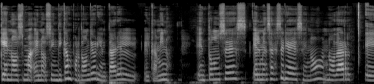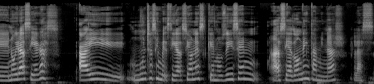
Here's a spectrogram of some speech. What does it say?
que nos, nos indican por dónde orientar el, camino. Entonces, el mensaje sería ese, ¿no? No dar, eh, no ir a ciegas. Hay muchas investigaciones que nos dicen hacia dónde encaminar las,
